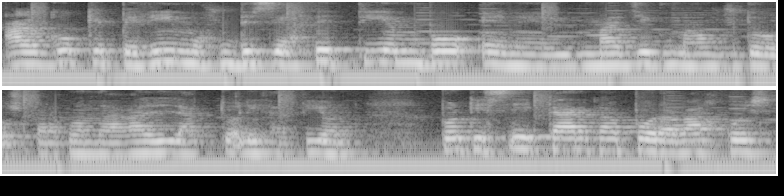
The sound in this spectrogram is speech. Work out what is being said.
algo que pedimos desde hace tiempo en el Magic Mouse 2 para cuando hagan la actualización, porque se carga por abajo, es,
